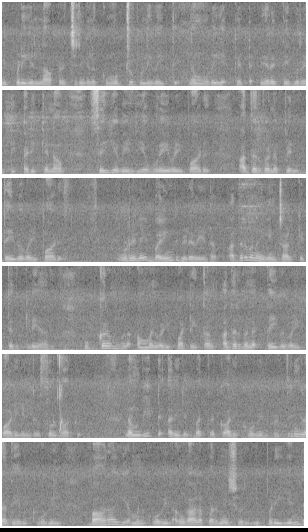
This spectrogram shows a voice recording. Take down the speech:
இப்படி எல்லா பிரச்சனைகளுக்கும் முற்றுப்புள்ளி வைத்து நம்முடைய கெட்ட நேரத்தை விரட்டி அடிக்க நாம் செய்ய வேண்டிய உரை வழிபாடு அதர்வன பெண் தெய்வ வழிபாடு. உடனே பயந்து விட வேண்டாம். அதர்வன என்றால் கெட்டது கிடையாது. உக்கரமான அம்மன் வழிபாட்டைத்தான் அதர்வன தெய்வ வழிபாடு என்று சொல்வார்கள். நம் வீட்டு அருகில் பத்ரகாளி கோவில் பிருத்திங்கிரா தேவி கோவில் பாராயி அம்மன் கோவில் அங்காள பரமேஸ்வரி இப்படி எந்த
